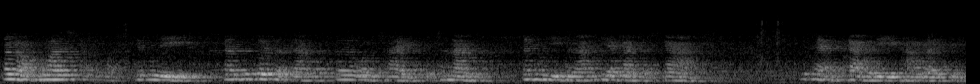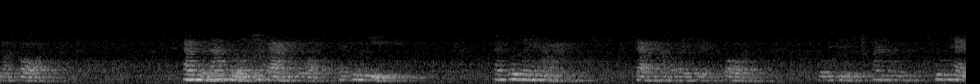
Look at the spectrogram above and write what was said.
ท่านรองผู้ว่าราชการจังหวัดเพชรบุรีท่านผู้ช่วยศาสตราจารย์ดรวันชัยสุทนันท์ท่านผู้ดีคณะวิทยาการจัดการผู้แทนการบดีมหาวิทยาลัยศิลปากรท่านหัวหน้าส่วนราชการจังหวัด ท่านผู้บริหารจากมหาวิทยาลัยศิลปากรรวมถึงท่านผู้แทน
